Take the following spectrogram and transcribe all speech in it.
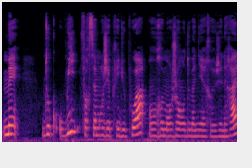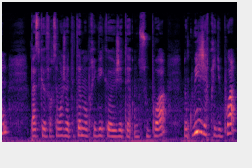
Mais donc oui, forcément j'ai pris du poids en remangeant de manière euh, générale parce que forcément je m'étais tellement privée que j'étais en sous-poids. Donc oui, j'ai repris du poids,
